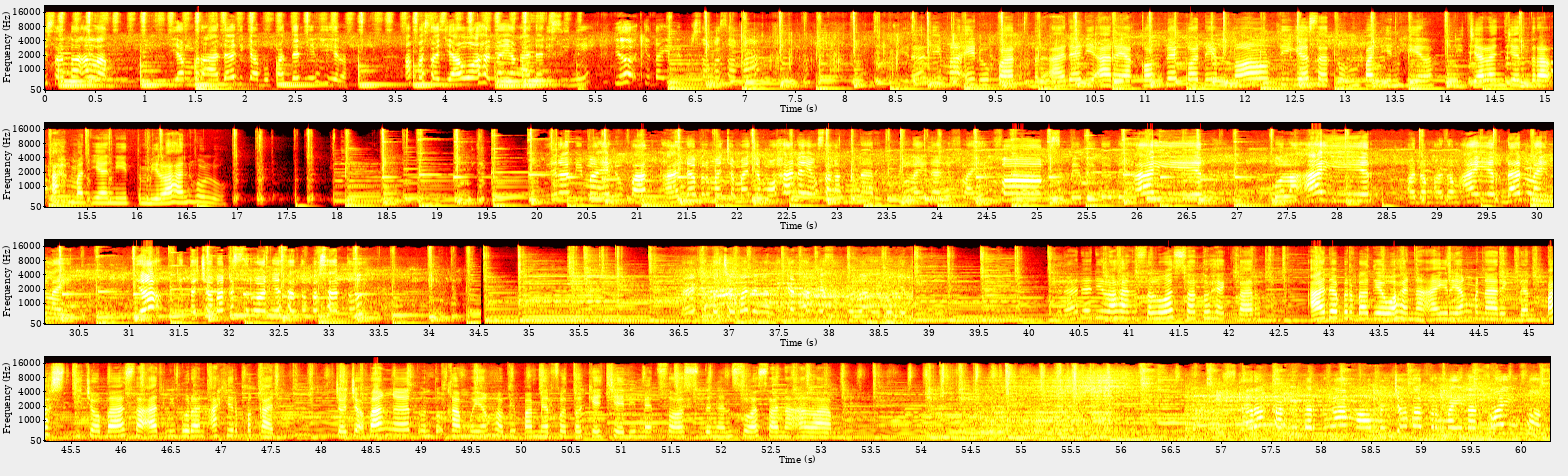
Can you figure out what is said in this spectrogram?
wisata alam yang berada di Kabupaten Inhil. Apa saja wahana yang ada di sini? Yuk kita isi bersama-sama. Wirabima Edu Park berada di area Komplek Kodim 0314 Inhil di Jalan Jenderal Ahmad Yani, Tembilahan Hulu. Wirabima Edu Park ada bermacam-macam wahana yang odong-odong air, dan lain-lain. Yuk, kita coba keseruannya satu persatu. Ayo kita coba dengan tiket harga 10 ribu Berada di lahan seluas 1 hektar, ada berbagai wahana air yang menarik dan pas dicoba saat liburan akhir pekan. Cocok banget untuk kamu yang hobi pamer foto kece di medsos dengan suasana alam. Mau mencoba permainan flying fox.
